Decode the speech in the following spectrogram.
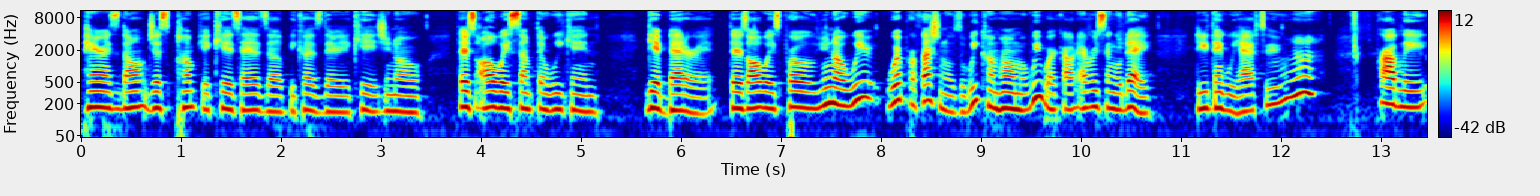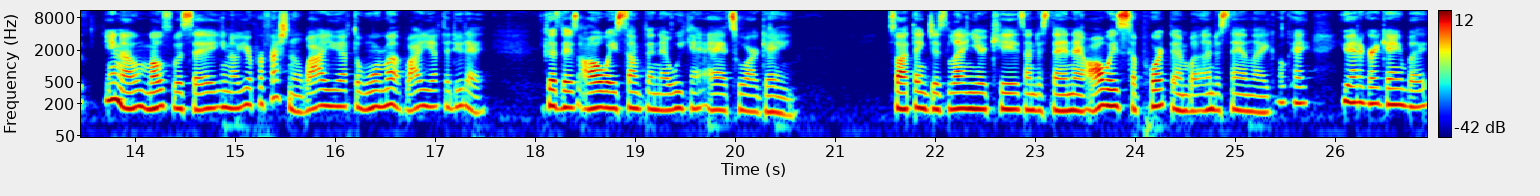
parents don't just pump your kids' heads up because they're your kids. You know, there's always something we can get better at. There's always pros. You know, we're we're professionals. We come home and we work out every single day. Do you think we have to? Eh, probably. You know, most would say, you know, you're a professional. Why do you have to warm up? Why do you have to do that? Because there's always something that we can add to our game. So I think just letting your kids understand that, always support them, but understand like, okay, you had a great game, but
